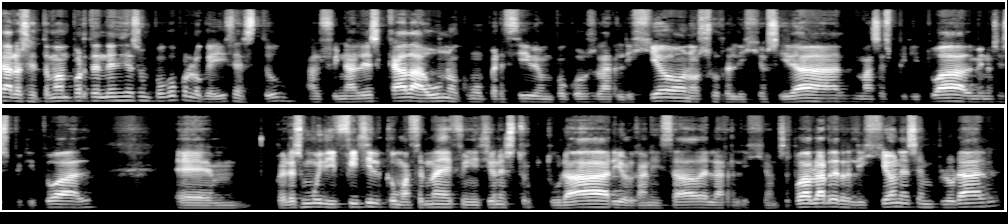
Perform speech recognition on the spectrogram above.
claro, se toman por tendencias un poco por lo que dices tú. Al final es cada uno como percibe un poco la religión o su religiosidad, más espiritual, menos espiritual. Em, pero es muy difícil como hacer una definición estructural y organizada de la religión. Se puede hablar de religiones en plural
